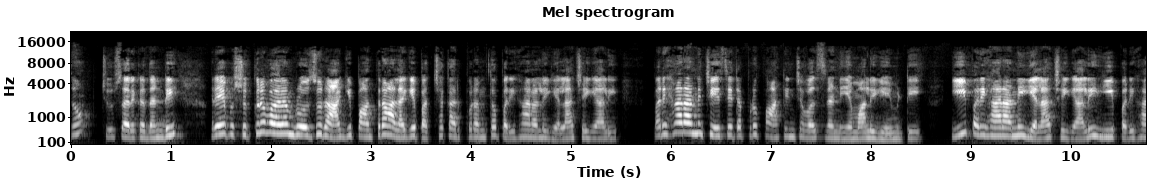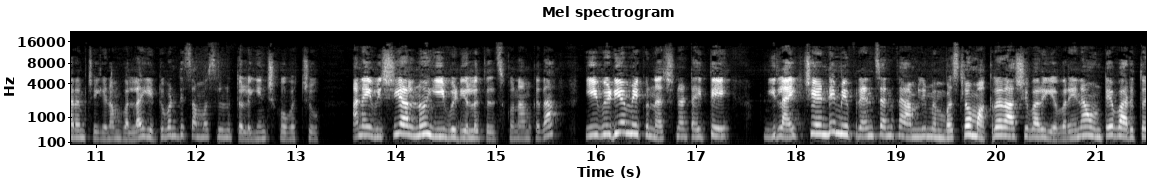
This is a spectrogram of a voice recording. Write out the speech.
సో చూసారు కదండి? రేపు శుక్రవారం రోజు రాగి పాత్ర అలాగే పచ్చ కర్పూరంతో పరిహారాలు ఎలా చేయాలి? పరిహారాన్ని చేసేటప్పుడు పాటించవలసిన నియమాలు ఏమిటి? ఈ పరిహారాన్ని ఎలా చేయాలి? ఈ పరిహారం చేయడం వల్ల ఎటువంటి సమస్యలను తొలగించుకోవచ్చు? అనే విషయాలను ఈ వీడియోలో తెలుసుకున్నాం కదా? ఈ వీడియో మీకు నచ్చినట్టయితే ఈ లైక్ చేయండి. మీ ఫ్రెండ్స్ అండ్ ఫ్యామిలీ మెంబర్స్లో మకర రాశి వారు ఎవరైనా ఉంటే వారితో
